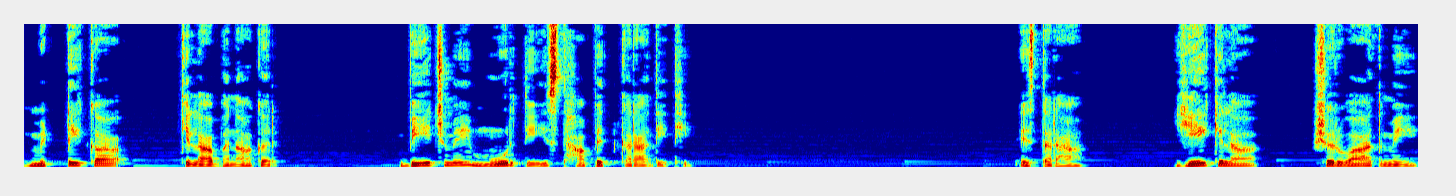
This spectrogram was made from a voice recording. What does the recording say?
मिट्टी का किला बनाकर बीच में मूर्ति स्थापित करा दी थी। इस तरह ये किला शुरुआत में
